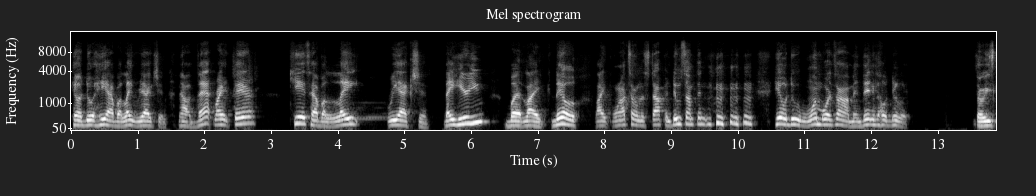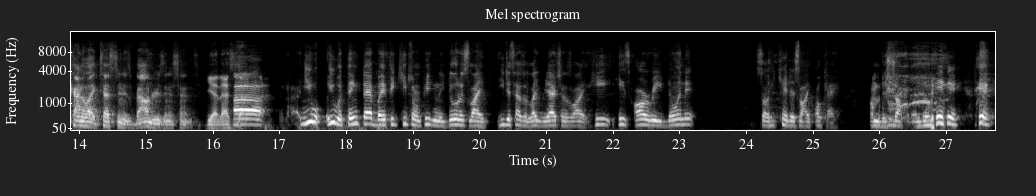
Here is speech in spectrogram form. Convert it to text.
he'll do. He have a late reaction. Now that right there, kids have a late reaction. They hear you, but like they'll like when I tell him to stop and do something, he'll do one more time and then go do it. So he's kind of like testing his boundaries in a sense. Yeah, that's. Uh, you you would think that, but if he keeps on repeatedly doing this, like he just has a late reaction. It's like he he's already doing it, so he can't just like okay, I'm gonna just drop it and do it.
